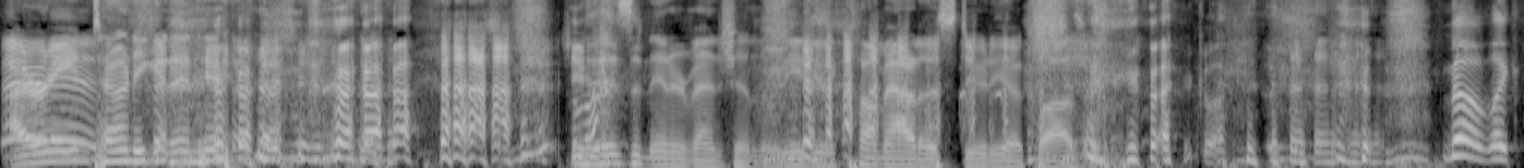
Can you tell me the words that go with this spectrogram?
there Irene. Tony, get in here. Dude, this is an intervention. We need you to come out of the studio closet. no, like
